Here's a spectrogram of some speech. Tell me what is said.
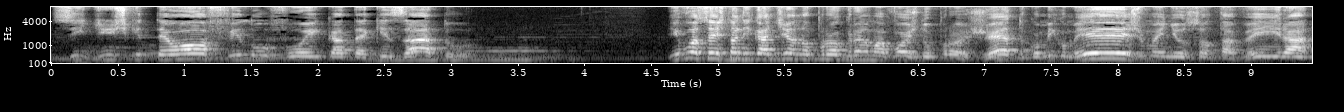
se diz que Teófilo foi catequizado. E você está ligadinho no programa Voz do Projeto, comigo mesmo, Nilson Taveira,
